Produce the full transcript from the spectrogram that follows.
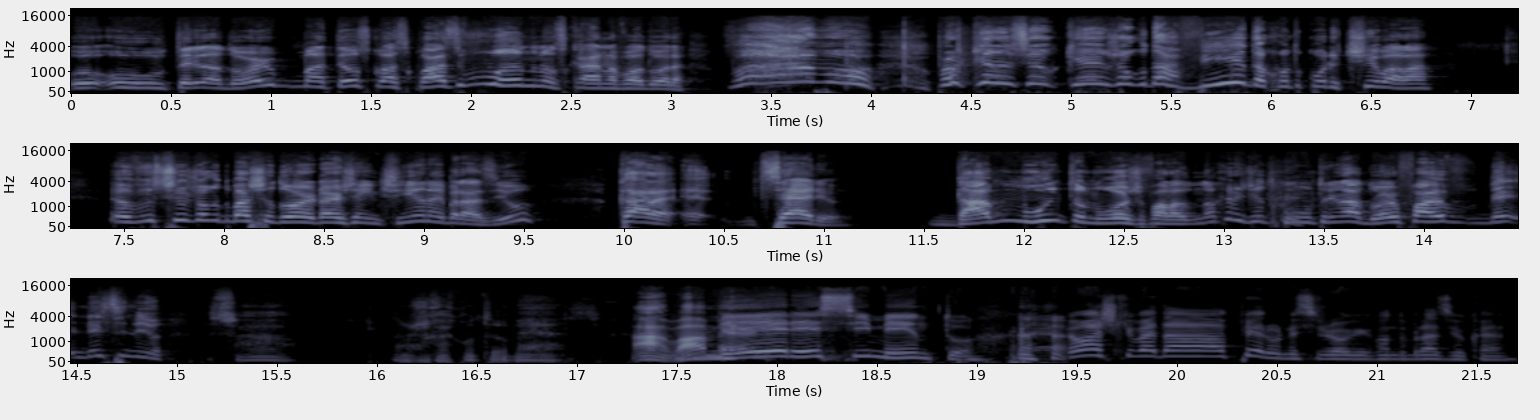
O, o treinador, Matheus quase, quase voando nos caras na voadora. Vamos! Porque não sei o que, jogo da vida contra o Curitiba lá. Eu vi o jogo do bastidor da Argentina e Brasil. Cara, é- sério, dá muito nojo falar. Não acredito que um treinador faz ne- nesse nível. Pessoal, vamos jogar contra o Messi. Ah, vá merda. Merecimento. Eu acho que vai dar Peru nesse jogo aí contra o Brasil, cara.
